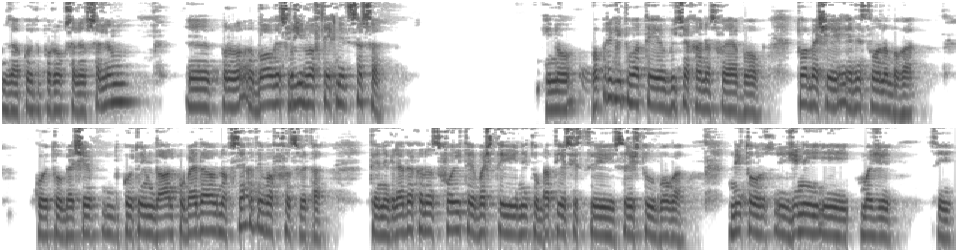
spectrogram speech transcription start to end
за който пророк Салам е, Бог е служил в техните сърца. И но въпреки това те обичаха на своя Бог. Това беше единство на Бога който беше, който им дал победа навсякъде в света. Те не гледаха на своите бащи, нито брати и сестри срещу Бога, нито жени и мъже си.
